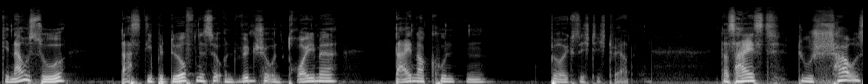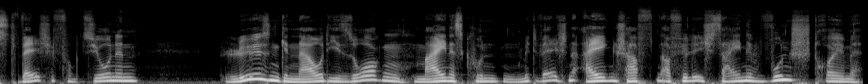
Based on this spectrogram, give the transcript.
genauso, dass die Bedürfnisse und Wünsche und Träume deiner Kunden berücksichtigt werden. Das heißt, du schaust, welche Funktionen lösen genau die Sorgen meines Kunden, mit welchen Eigenschaften erfülle ich seine Wunschträume,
